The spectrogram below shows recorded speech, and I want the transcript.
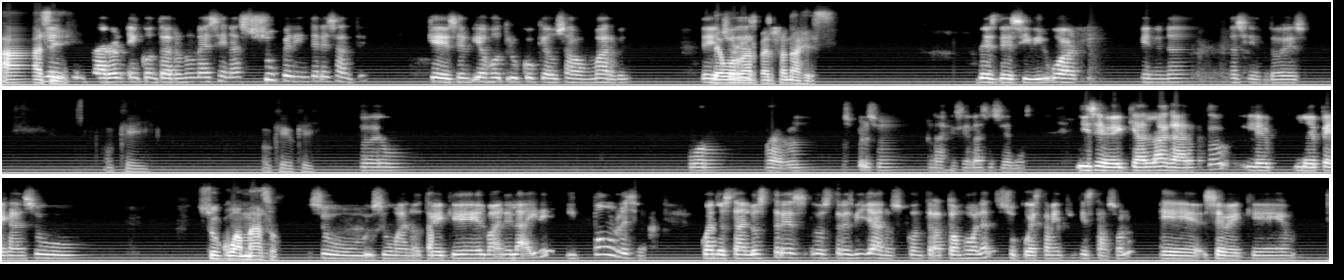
Ah, y sí. encontraron, una escena súper interesante, que es el viejo truco que ha usado Marvel. De, borrar personajes. Desde Civil War vienen haciendo eso. Ok. Ok, ok borrar los personajes en las escenas y se ve que al lagarto le, le pegan su su guamazo. su, su mano. Ve que él va en el aire y ¡pum! cuando están los tres los tres villanos contra Tom Holland supuestamente que está solo eh, se ve que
